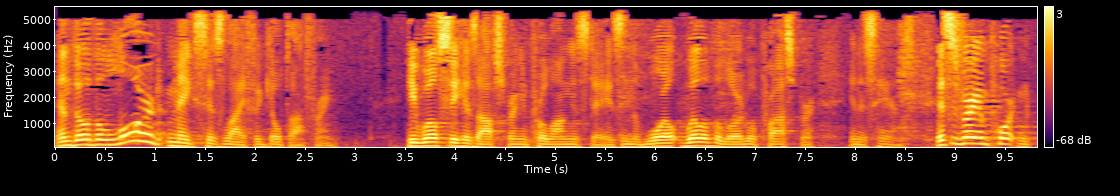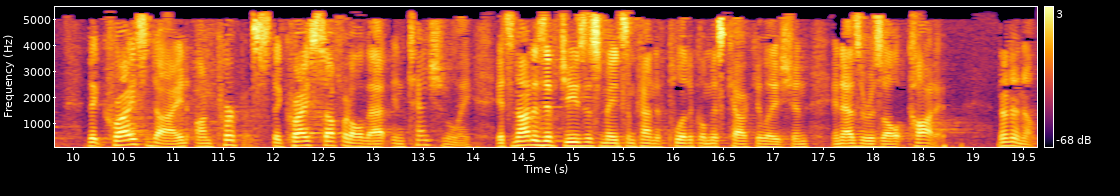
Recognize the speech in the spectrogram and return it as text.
And though the Lord makes his life a guilt offering, he will see his offspring and prolong his days, and the will of the Lord will prosper in his hands. This is very important that Christ died on purpose, that Christ suffered all that intentionally. It's not as if Jesus made some kind of political miscalculation and as a result caught it. No, no, no.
